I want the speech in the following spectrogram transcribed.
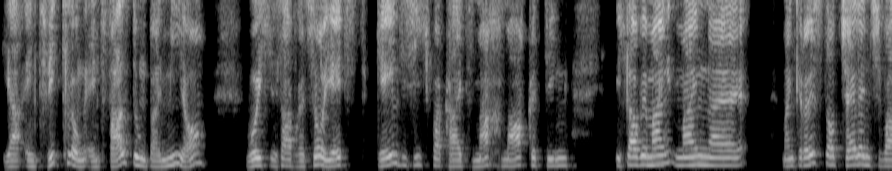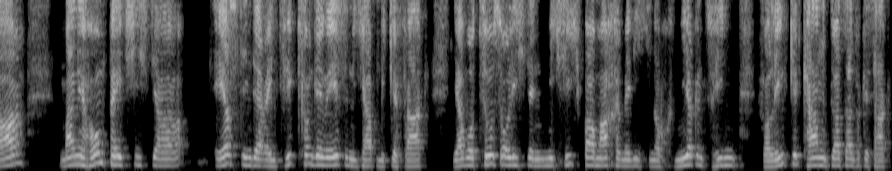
ja, Entwicklung, Entfaltung bei mir, wo ich sage, so jetzt gehen die Sichtbarkeit, mach Marketing. Ich glaube, mein, mein, äh, mein größter Challenge war, meine Homepage ist ja erst in der Entwicklung gewesen. Ich habe mich gefragt, ja, wozu soll ich denn mich sichtbar machen, wenn ich noch nirgends hin verlinken kann? Und du hast einfach gesagt,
